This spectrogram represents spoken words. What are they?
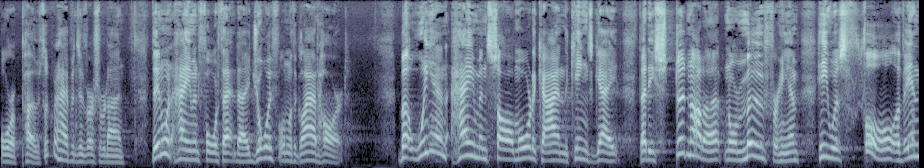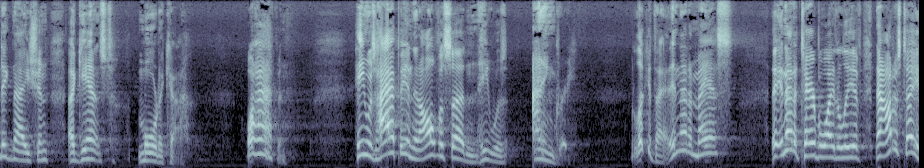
or opposed. Look what happens in verse number 9. Then went Haman forth that day, joyful and with a glad heart. But when Haman saw Mordecai in the king's gate, that he stood not up nor moved for him, he was full of indignation against Mordecai. What happened? He was happy, and then all of a sudden he was angry. Look at that. Isn't that a mess? Isn't that a terrible way to live? Now, I'll just tell you,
